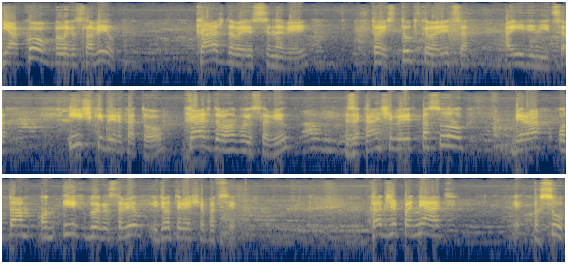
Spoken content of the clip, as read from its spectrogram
Яков благословил каждого из сыновей, то есть тут говорится о единицах, Ишки Беркато, каждого он благословил, заканчивает посук, Берах Утам, он их благословил, идет речь обо всех. Как же понять посук,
